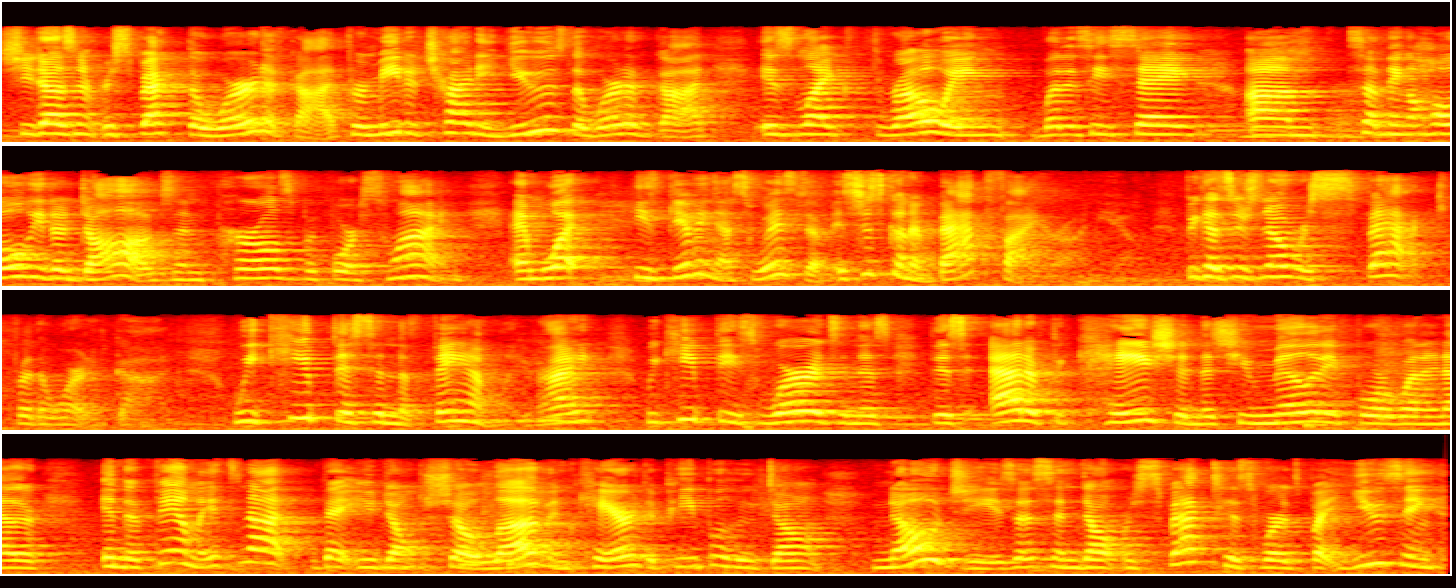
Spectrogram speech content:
She doesn't respect the Word of God. For me to try to use the Word of God is like throwing, what does he say, um, something holy to dogs and pearls before swine. And what he's giving us wisdom, it's just going to backfire on you because there's no respect for the Word of God we keep this in the family, right? We keep these words and this this edification, this humility for one another in the family. It's not that you don't show love and care to people who don't know Jesus and don't respect his words, but using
